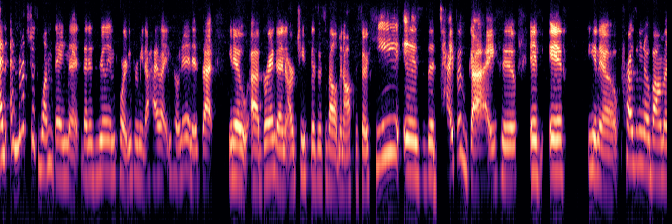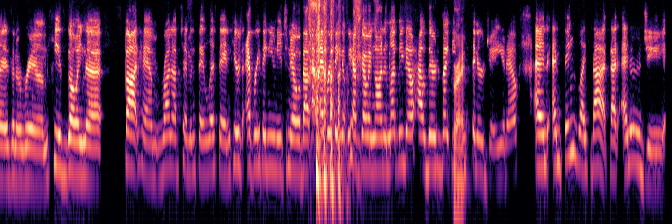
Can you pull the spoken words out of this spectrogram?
and and that's just one thing that that is really important for me to highlight and hone in is that you know, uh, Brandon, our chief business development officer, he is the type of guy who, if if you know President Obama is in a room, he's going to spot him, run up to him, and say, "Listen, here's everything you need to know about everything that we have going on, and let me know how there might be right. some synergy." You know, and and things like that. That energy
